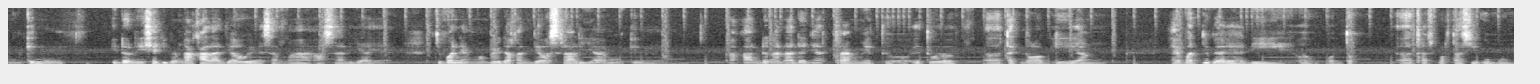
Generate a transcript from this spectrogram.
mungkin Indonesia juga nggak kalah jauh ya sama Australia ya. Cuman yang membedakan di Australia mungkin uh, dengan adanya tram itu itu uh, teknologi yang hebat juga ya di uh, untuk uh, transportasi umum.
